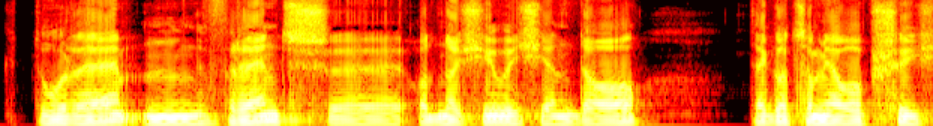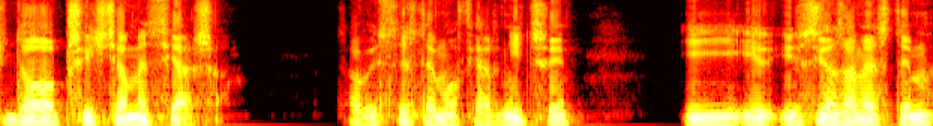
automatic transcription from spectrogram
które mm, wręcz e, odnosiły się do tego, co miało przyjść, do przyjścia Mesjasza. Cały system ofiarniczy i, i, i związane z tym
